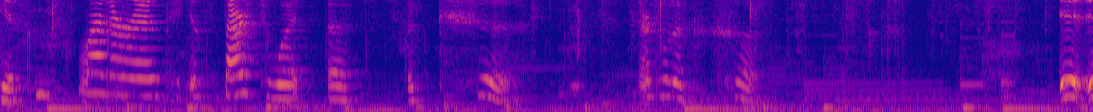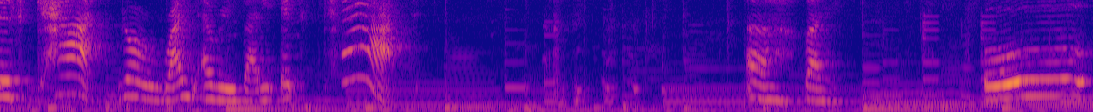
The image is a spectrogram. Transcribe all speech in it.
This letter is. It starts with a, a K. Starts with a K. It, it's cat. You're right, everybody. It's cat. Ah, uh, funny. Oh,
